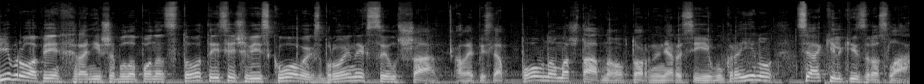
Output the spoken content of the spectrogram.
Європі раніше було понад 100 тисяч військових збройних сил США, але після повномасштабного вторгнення Росії в Україну ця кількість зросла.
